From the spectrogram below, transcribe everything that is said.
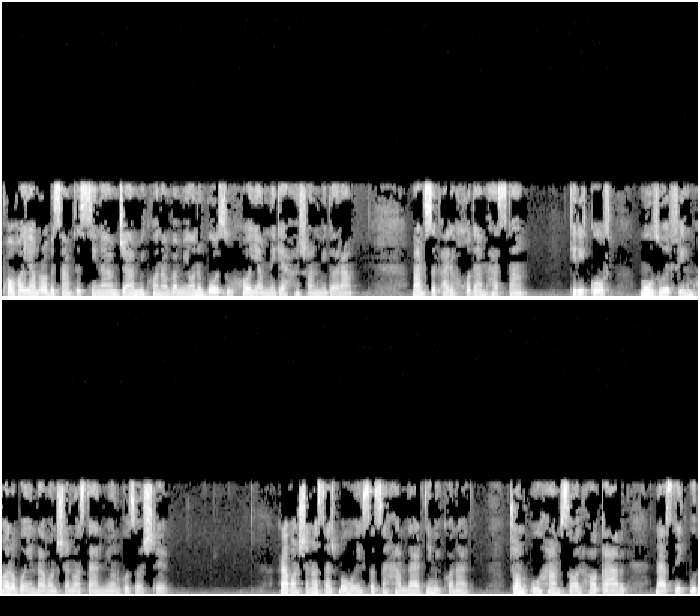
پاهایم را به سمت سینهام جمع می کنم و میان بازوهایم نگهشان می دارم. من سپر خودم هستم. کریک گفت موضوع فیلم ها را با این روانشناس در میان گذاشته. روانشناسش با او احساس همدردی می کند چون او هم سالها قبل نزدیک بود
